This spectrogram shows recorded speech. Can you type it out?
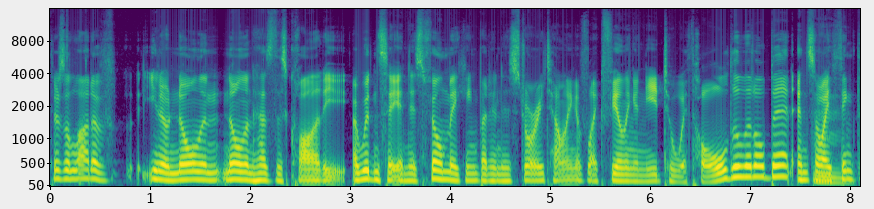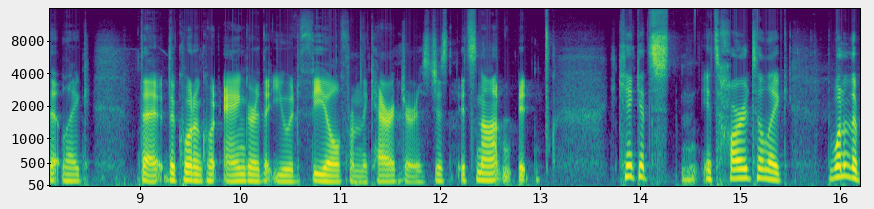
there's a lot of you know Nolan Nolan has this quality I wouldn't say in his filmmaking but in his storytelling of like feeling a need to withhold a little bit and so I mm. think that like the the quote unquote anger that you would feel from the character is just it's not it you can't get s- it's hard to like one of the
